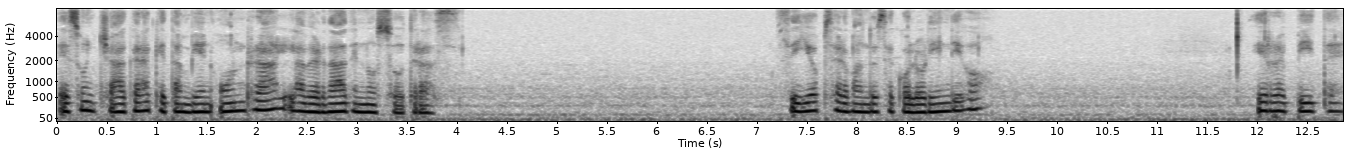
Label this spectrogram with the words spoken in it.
Es un chakra que también honra la verdad en nosotras. Sigue observando ese color índigo y repite,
